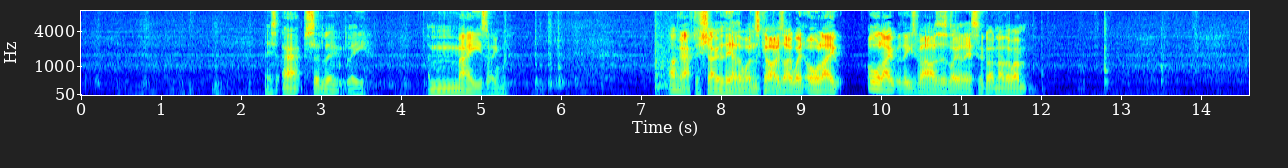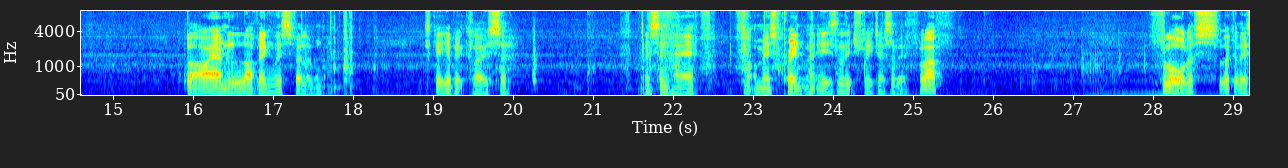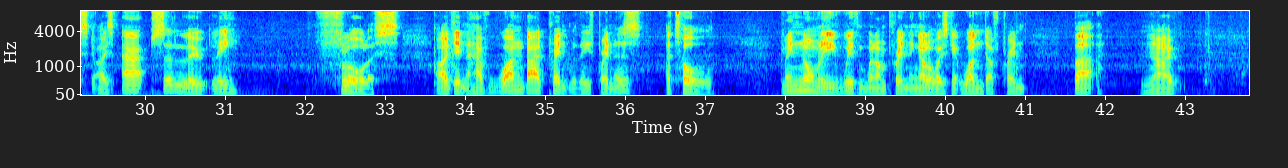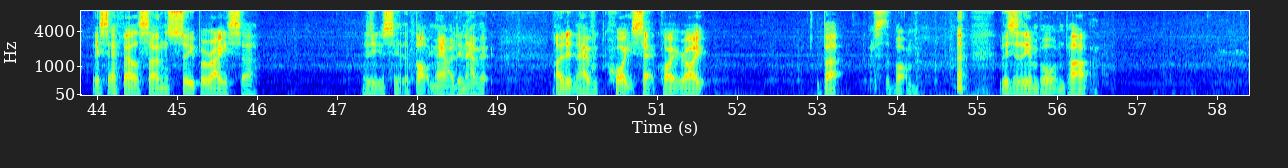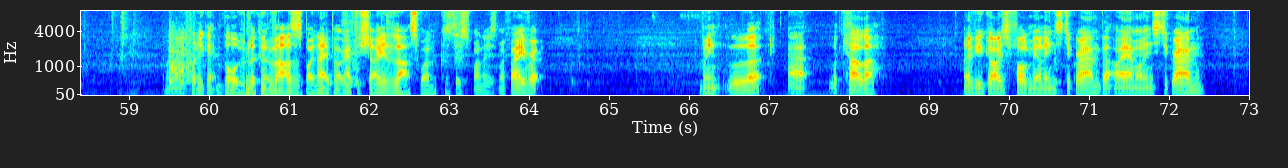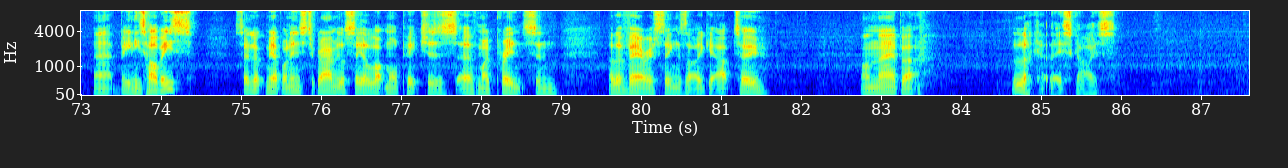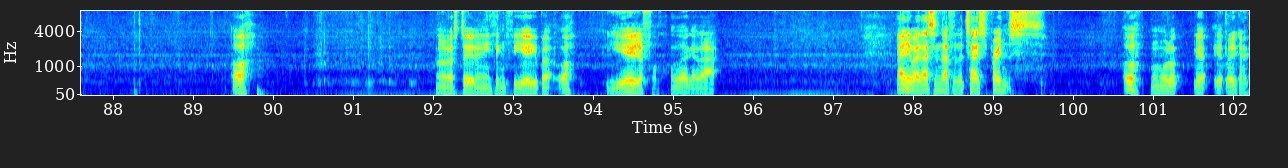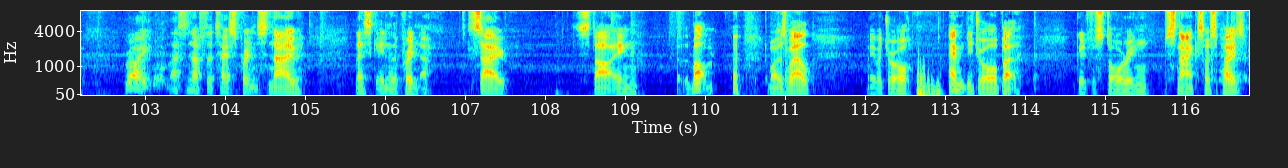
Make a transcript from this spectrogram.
It's absolutely amazing. I'm going to have to show the other ones, guys. I went all out, all out with these vases. Look at this, I've got another one. But I am loving this filament. Let's get you a bit closer. Listen here. Not a misprint, that is literally just a bit of fluff. Flawless. Look at this, guys. Absolutely flawless. I didn't have one bad print with these printers at all. I mean, normally with when I'm printing, I'll always get one duff print, but no. This FL Sun Super Racer, as you can see at the bottom here, I didn't have it. I didn't have it quite set quite right, but it's the bottom. this is the important part. I know you're probably getting bored with looking at vases by now, but I have to show you the last one because this one is my favourite. I mean, look at the colour. None of you guys follow me on Instagram, but I am on Instagram, uh, Beanie's Hobbies. So look me up on Instagram. You'll see a lot more pictures of my prints and other various things that I get up to on there. But look at this, guys. Oh. None of us doing anything for you, but oh, beautiful. Look at that. Anyway, that's enough of the test prints. Oh, one more look. Yep, yep, there you go. Right, that's enough of the test prints. Now, let's get into the printer. So, starting at the bottom. Might as well. We have a drawer. Empty drawer, but good for storing snacks, I suppose.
